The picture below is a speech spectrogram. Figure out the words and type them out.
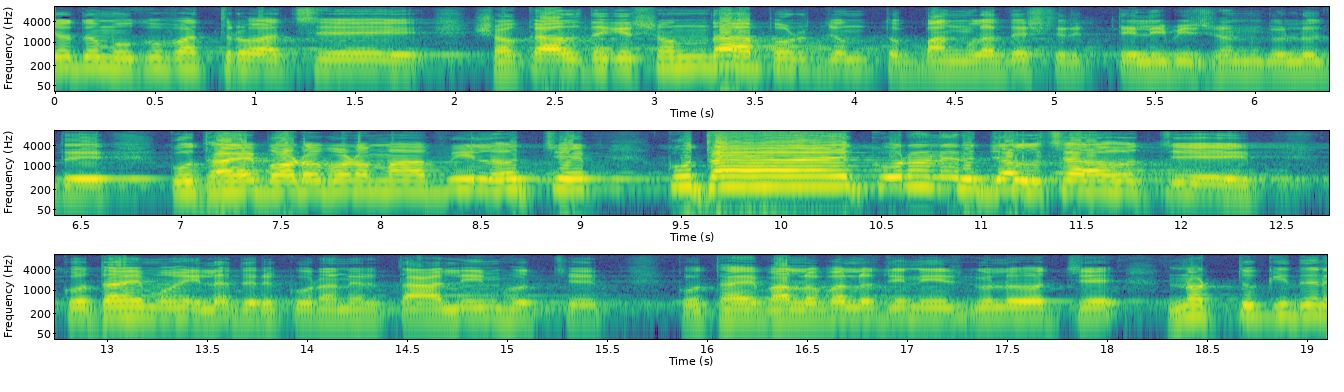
যত মুখপাত্র আছে, সকাল থেকে সন্ধ্যা পর্যন্ত বাংলাদেশের টেলিভিশনগুলোতে কোথায় বড় বড় মাহফিল হচ্ছে, কোথায় কোরআনের জলসা হচ্ছে, কোথায় মহিলাদের কোরআনের তালিম হচ্ছে কোথায় ভালো ভালো জিনিসগুলো হচ্ছে? নর্তকীদের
